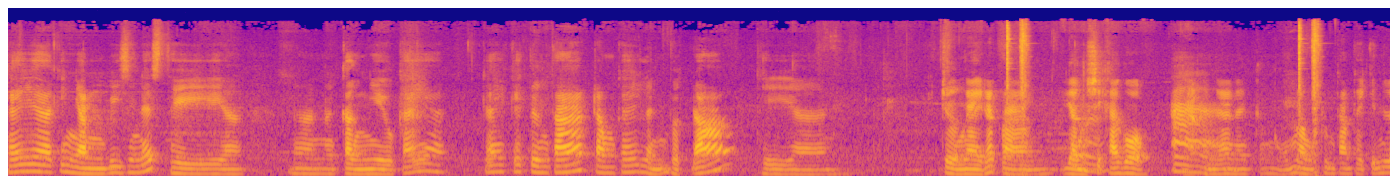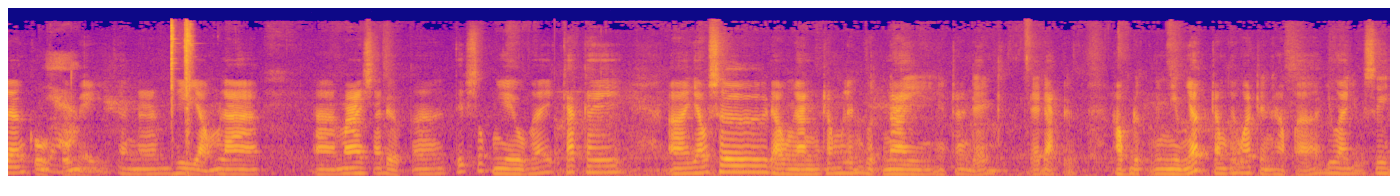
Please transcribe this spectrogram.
cái à, cái ngành business thì à, à, cần nhiều cái à, cái cái tương tác trong cái lĩnh vực đó thì à, trường này rất là gần Ừ. Chicago À. thành ra là cũng là một trung tâm tài chính lớn của Dạ. của Mỹ cho nên hy vọng là à, Mai sẽ được à, tiếp xúc nhiều với các cái à, giáo sư đầu ngành trong lĩnh vực này để để đạt được học được nhiều nhất trong cái quá trình học ở UIUC.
